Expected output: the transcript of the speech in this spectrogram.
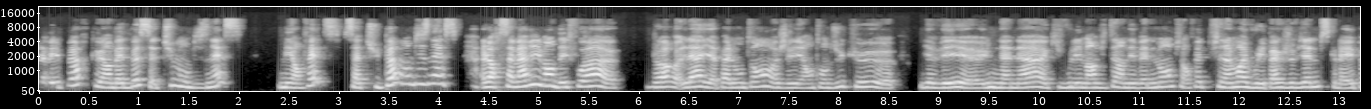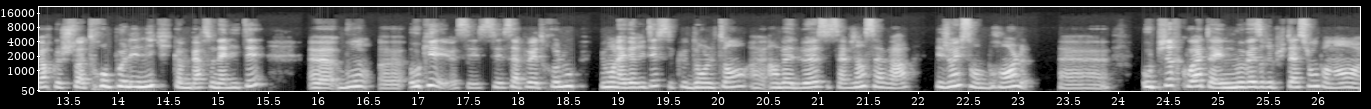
j'avais peur qu'un bad buzz, ça tue mon business. Mais en fait, ça tue pas mon business. Alors, ça m'arrive, hein, des fois, euh, genre, là, il y a pas longtemps, j'ai entendu que il y avait une nana qui voulait m'inviter à un événement, puis en fait, finalement, elle voulait pas que je vienne parce qu'elle avait peur que je sois trop polémique comme personnalité. Euh, bon, euh, ok, c'est, ça peut être relou, mais bon, la vérité, c'est que dans le temps, euh, un bad buzz, ça vient, ça va. Les gens, ils s'en branlent. au pire, quoi, t'as une mauvaise réputation pendant,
